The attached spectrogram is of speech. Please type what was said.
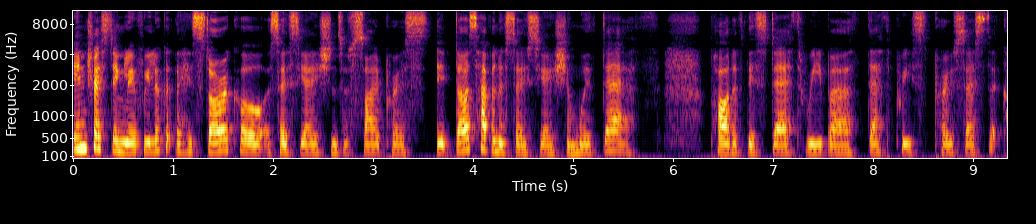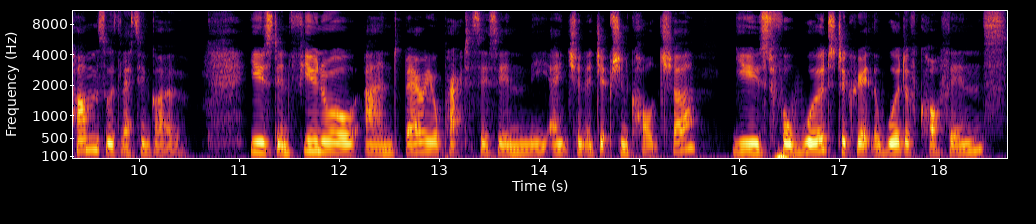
Interestingly, if we look at the historical associations of cypress, it does have an association with death part of this death, rebirth, death process that comes with letting go. Used in funeral and burial practices in the ancient Egyptian culture, used for wood to create the wood of coffins.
